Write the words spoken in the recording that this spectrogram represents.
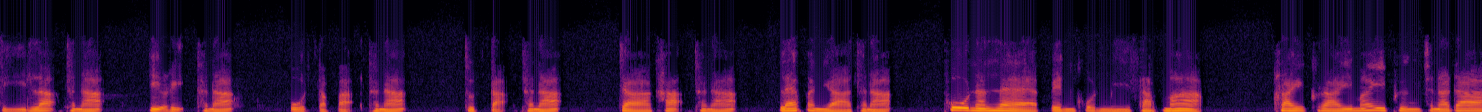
ศีลธนะอิริธนะอุตตปะธนะสุตตะธนะ จาคะธนะ และปัญญาธนะ ผู้นั้นแหลเป็นคนมีทรัพย์มาก ใครๆไม่พึงชนะได้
